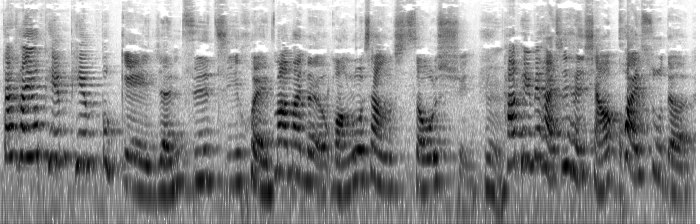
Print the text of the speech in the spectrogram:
嗯但他又偏偏不给人资机会，慢慢的网络上搜寻，嗯、他偏偏还是很想要快速的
